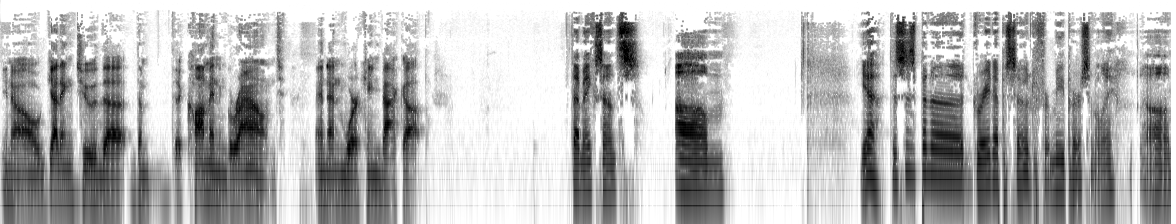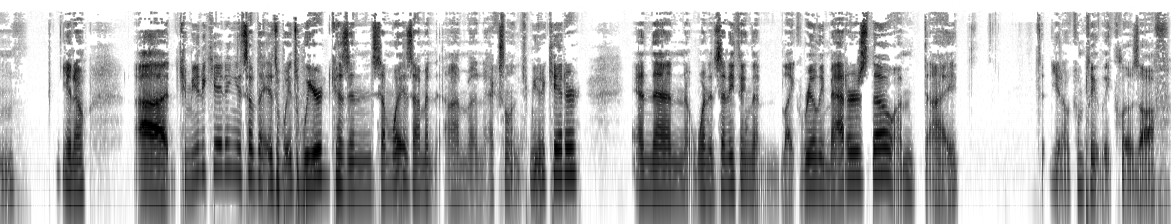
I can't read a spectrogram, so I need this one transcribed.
you know, getting to the the, the common ground and then working back up. That makes sense. Um yeah, this has been a great episode for me personally. Um you know, uh, communicating is something. It's it's weird because in some ways I'm an I'm an excellent communicator, and then when it's anything that like really matters, though, I'm I, you know, completely close off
